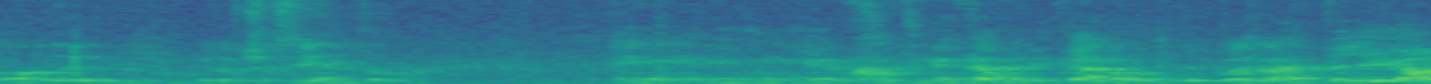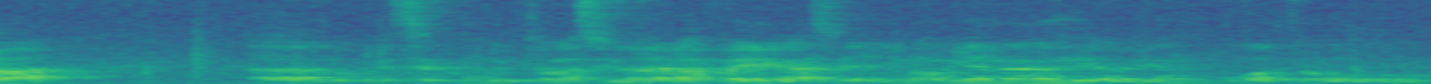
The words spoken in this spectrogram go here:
¿no? Del 1800 en, en, el continente americano, donde pues la gente llegaba a lo que se convirtió en la ciudad de Las Vegas y allí no había nadie, habían cuatro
